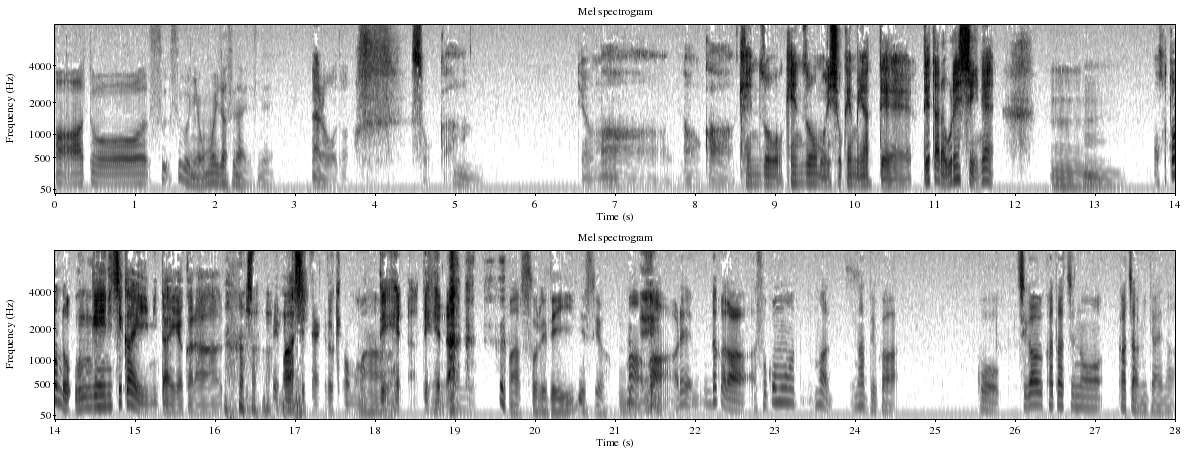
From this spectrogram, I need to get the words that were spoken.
あ、あと、す、すぐに思い出せないですね。なるほど。そうか。うん。でもまあ、なんか、建造、建造も一生懸命やって、出たら嬉しいね。う。うんうほとんど運ゲーに近いみたいやから、回してたんやけど、今日も。まあ出へんな、出へんな。まあ、それでいいですよ。うんまあねまあ、あれ、だから、そこも、まあ、なんていうか、こう、違う形のガチャみたいな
